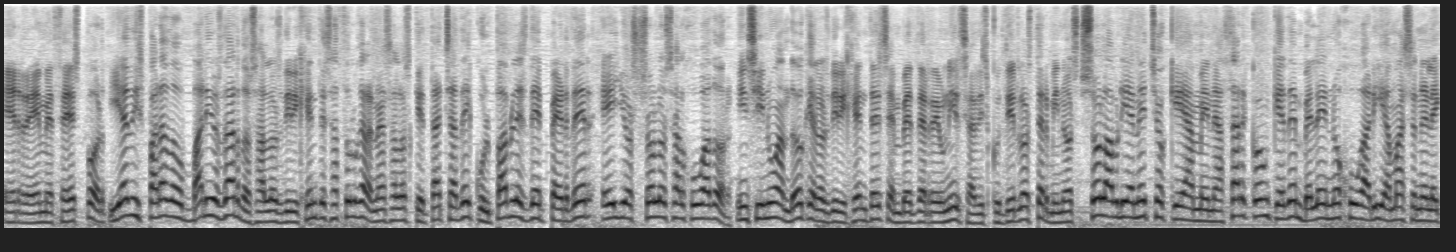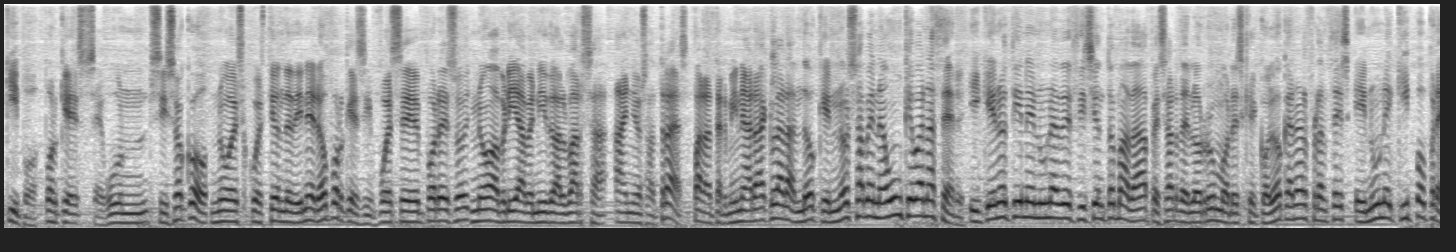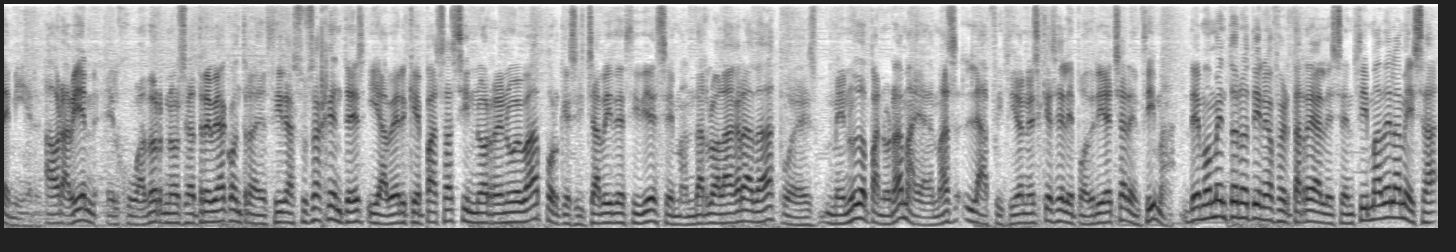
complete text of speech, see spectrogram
RMC Sport y ha disparado varios dardos a los dirigentes azulgranas a los que tacha de culpables de perder ellos solos al jugador, insinuando que los dirigentes, en vez de reunirse a discutir los términos, solo habrían hecho que amenazar con que Dembélé no jugaría más en el equipo, porque, según Sissoko, no es cuestión de dinero, porque si fuese por eso no habría venido al Barça años atrás, para terminar aclarando que no saben aún qué van a hacer y que no tienen una decisión tomada a pesar de los rumores que colocan al francés en un equipo Premier. Ahora bien, el jugador no se atreve a contradecir a sus agentes y a ver qué pasa si no renueva, porque si Xavi decidiese mandarlo a la grada, pues menudo panorama y además la afición es que se le podría echar encima. De momento no tiene ofertas reales encima de la mesa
